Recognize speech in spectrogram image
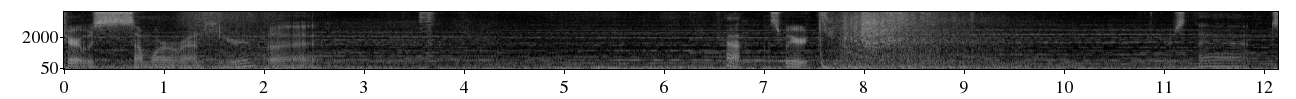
Sure it was somewhere around here, but... Huh, that's weird. There's that.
